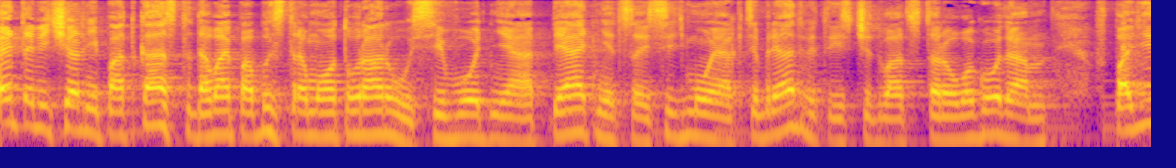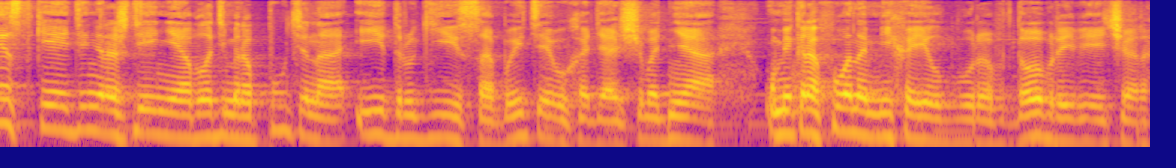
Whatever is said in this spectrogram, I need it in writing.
Это вечерний подкаст «Давай по-быстрому от Урару». Сегодня пятница, 7 октября 2022 года. В повестке день рождения Владимира Путина и другие события уходящего дня. У микрофона Михаил Буров. Добрый вечер.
